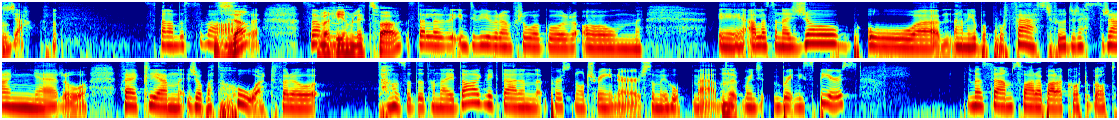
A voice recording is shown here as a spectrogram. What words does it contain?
ja. Spännande svar. Ja, Sen Vad rimligt svar. ställer intervjuaren frågor om eh, alla sina jobb och eh, han har jobbat på fastfood-restauranger och verkligen jobbat hårt för att ta sig dit han är idag, vilket är en personal trainer som är ihop med Mm. Brit- Britney Spears. Men Sam svarar bara kort och gott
